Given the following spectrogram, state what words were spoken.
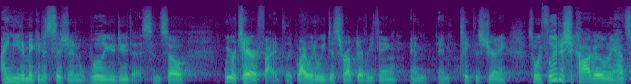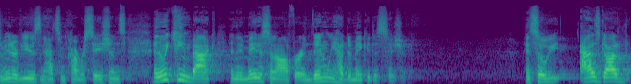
I need to make a decision. Will you do this? And so we were terrified. Like, why would we disrupt everything and, and take this journey? So we flew to Chicago and we had some interviews and had some conversations. And then we came back and they made us an offer, and then we had to make a decision. And so, we, as God,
